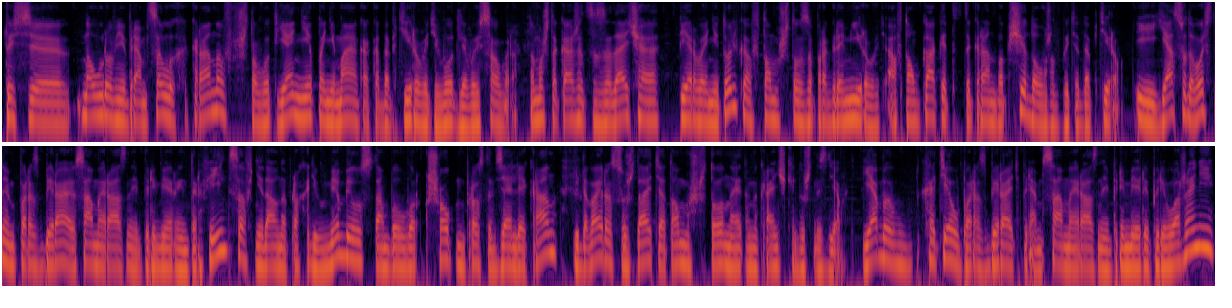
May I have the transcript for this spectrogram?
то есть э, на уровне прям целых экранов, что вот я не понимаю, как адаптировать его для VoiceOver. Потому что, кажется, задача первая не только в том, что запрограммировать, а в том, как этот экран вообще должен быть адаптирован. И я с удовольствием поразбираю самые разные примеры интерфейсов. Недавно проходил Mebius, там был воркшоп, мы просто взяли экран и давай рассуждать о том, что на этом экранчике нужно сделать. Я бы хотел поразбирать прям самые разные примеры приложений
